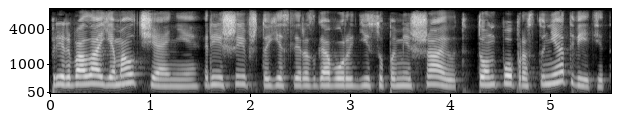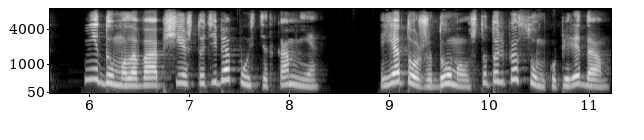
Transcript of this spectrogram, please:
Прервала я молчание, решив, что если разговоры Дису помешают, то он попросту не ответит. Не думала вообще, что тебя пустят ко мне. Я тоже думал, что только сумку передам.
